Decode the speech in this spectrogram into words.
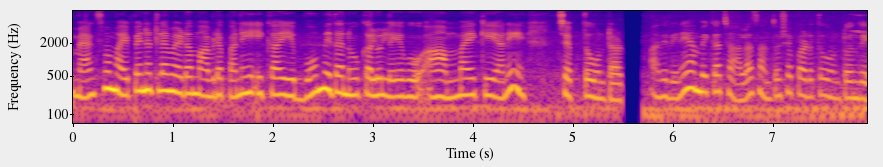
మ్యాక్సిమం అయిపోయినట్లే మేడం. ఆవిడ పని ఇక ఈ భూమి మీద నూకలు లేవు. ఆ అమ్మాయికి అని చెప్తూ ఉంటాడు. అది విని అంబిక చాలా సంతోషపడుతూ ఉంటుంది.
